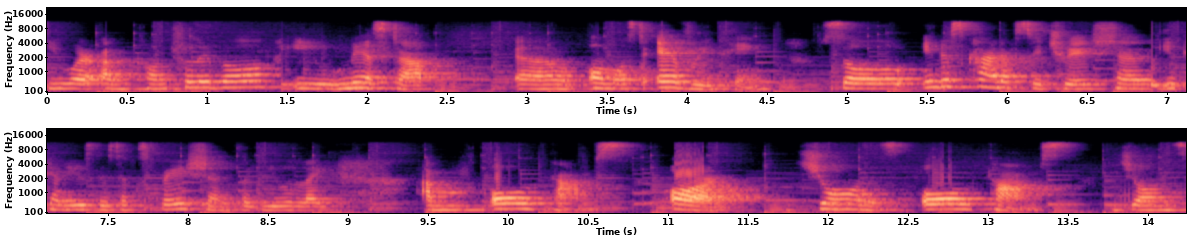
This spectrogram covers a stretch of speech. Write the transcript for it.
You are uncontrollable. You messed up uh, almost everything. So in this kind of situation, you can use this expression for you like I'm all thumbs or John's all thumbs. John's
